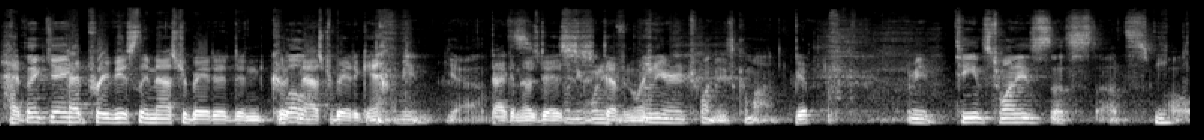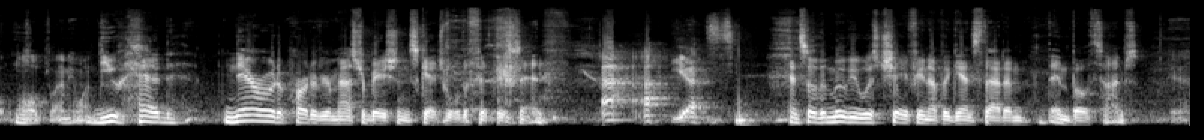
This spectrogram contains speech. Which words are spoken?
had Thinking- had previously masturbated and could Well, masturbate again. I mean, yeah. Back in those days, when you- when definitely. You're, when you're in your twenties, come on. yep. I mean, teens, twenties. That's that's all, all anyone. You had narrowed a part of your masturbation schedule to fit this in, yes. and so the movie was chafing up against that in, in both times. Yeah.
